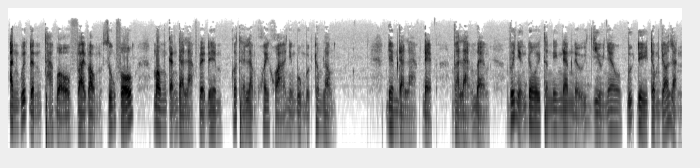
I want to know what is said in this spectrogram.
anh quyết định thả bộ vài vòng xuống phố, mong cảnh Đà Lạt về đêm có thể làm khuây khỏa những buồn bực trong lòng. Đêm Đà Lạt đẹp và lãng mạn với những đôi thanh niên nam nữ dìu nhau bước đi trong gió lạnh.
